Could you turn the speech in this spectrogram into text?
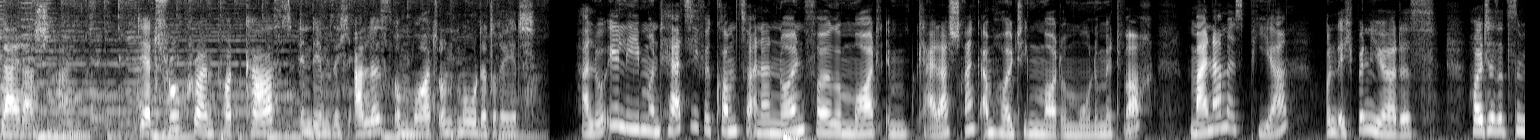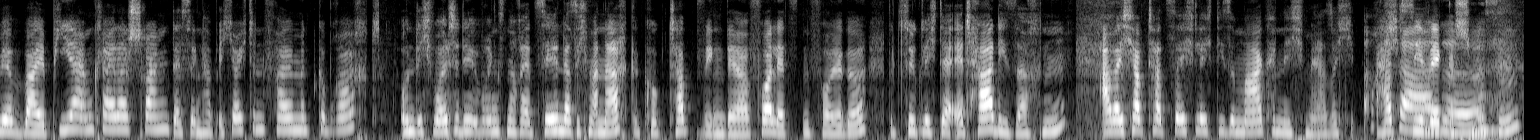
Kleiderschrank. Der True Crime Podcast, in dem sich alles um Mord und Mode dreht. Hallo ihr Lieben und herzlich willkommen zu einer neuen Folge Mord im Kleiderschrank am heutigen Mord- und Modemittwoch. Mein Name ist Pia. Und ich bin Jördis. Heute sitzen wir bei Pia im Kleiderschrank, deswegen habe ich euch den Fall mitgebracht. Und ich wollte dir übrigens noch erzählen, dass ich mal nachgeguckt habe, wegen der vorletzten Folge, bezüglich der Ed Hardy Sachen. Aber ich habe tatsächlich diese Marke nicht mehr. Also ich habe sie weggeschmissen.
